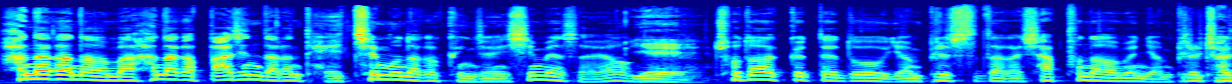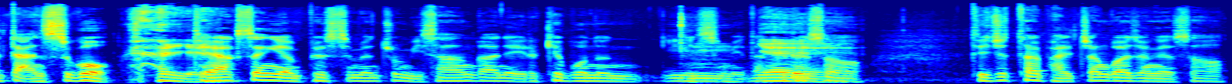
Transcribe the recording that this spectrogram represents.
하나가 나오면 하나가 빠진다는 대체 문화가 굉장히 심해서요. 예. 초등학교 때도 연필 쓰다가 샤프 나오면 연필을 절대 안 쓰고 예. 대학생이 연필 쓰면 좀 이상한 거 아니야 이렇게 보는 게 음, 있습니다. 예. 그래서 디지털 발전 과정에서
